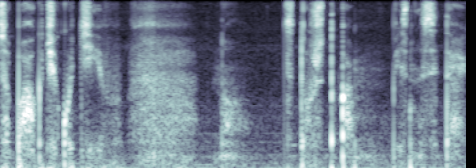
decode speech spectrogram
собак чи котів. Ну, Це дуже така бізнес-ідея.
